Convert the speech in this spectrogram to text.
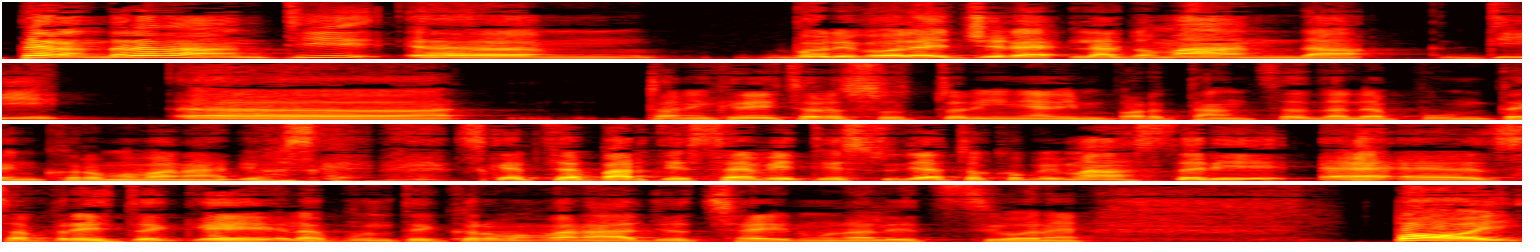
per andare avanti, ehm, volevo leggere la domanda di uh, Tony Creator sottolinea l'importanza della punta in Chroma Vanadio. Scherzi a parte, se avete studiato Copy Mastery, eh, eh, saprete che la punta in Chroma Vanadio c'è in una lezione. Poi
